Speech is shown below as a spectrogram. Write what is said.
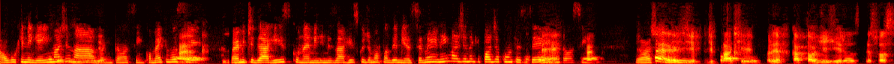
algo que ninguém imaginava. Então, assim, como é que você é. vai mitigar risco, né? Minimizar risco de uma pandemia? Você nem, nem imagina que pode acontecer. Então, assim, é. Eu acho é, que... de, de praxe, por exemplo, capital de giro, as pessoas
